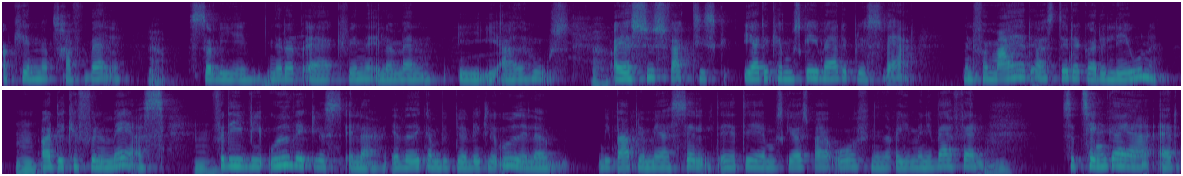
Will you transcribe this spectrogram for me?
at kende og træffe valg. Så vi netop er kvinde eller mand i, i eget hus. Ja. Og jeg synes faktisk, ja, det kan måske være, at det bliver svært, men for mig er det også det, der gør det levende. Mm. Og det kan følge med os. Mm. Fordi vi udvikles, eller jeg ved ikke, om vi bliver viklet ud, eller vi bare bliver mere os selv. Det, det er måske også bare ordfnideri, men i hvert fald, mm. så tænker jeg, at,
